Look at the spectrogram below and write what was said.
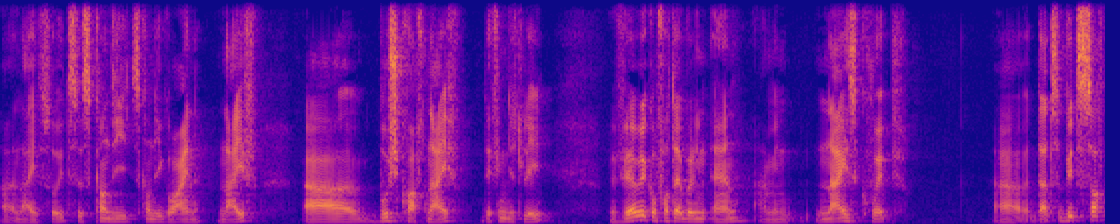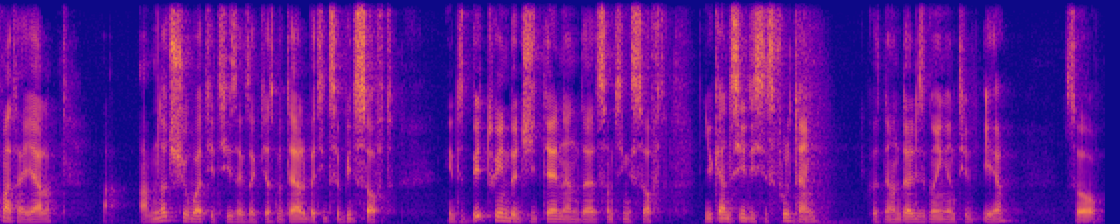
uh, knife. So it's a Scandi, Scandi grind knife, uh, bushcraft knife, definitely. Very comfortable in hand. I mean, nice grip. Uh, that's a bit soft material. I'm not sure what it is exactly as material, but it's a bit soft. It's between the G10 and something soft. You can see this is full tang because the handle is going until here. So,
